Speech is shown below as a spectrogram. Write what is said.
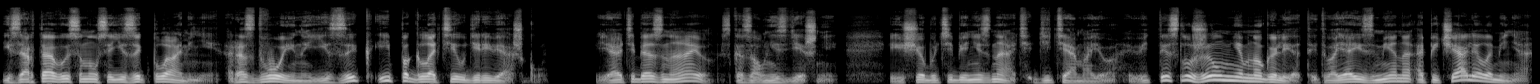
Изо рта высунулся язык пламени, раздвоенный язык, и поглотил деревяшку. «Я тебя знаю», — сказал нездешний. «Еще бы тебе не знать, дитя мое, ведь ты служил мне много лет, и твоя измена опечалила меня.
